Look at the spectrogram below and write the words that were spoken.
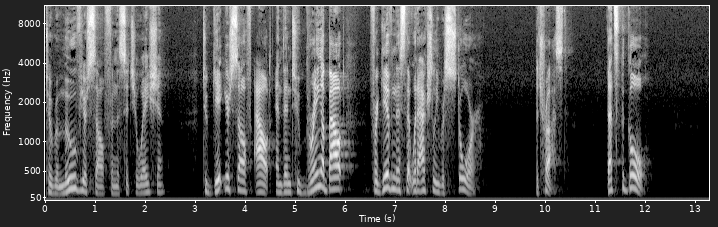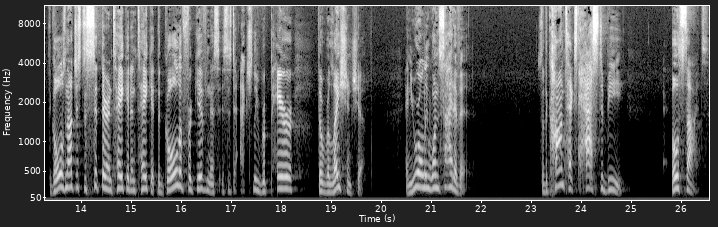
to remove yourself from the situation, to get yourself out, and then to bring about forgiveness that would actually restore the trust. That's the goal. The goal is not just to sit there and take it and take it. The goal of forgiveness is to actually repair the relationship. And you're only one side of it. So the context has to be both sides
